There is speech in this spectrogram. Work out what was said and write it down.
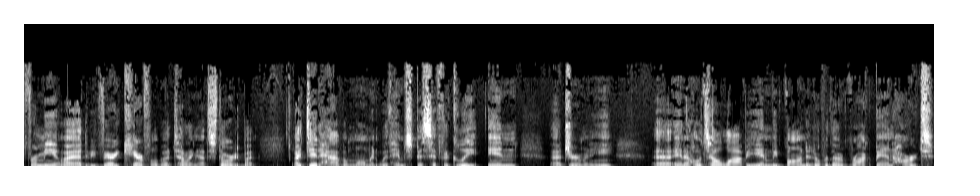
for me, I had to be very careful about telling that story, but I did have a moment with him specifically in uh, Germany uh, in a hotel lobby, and we bonded over the rock band Heart.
